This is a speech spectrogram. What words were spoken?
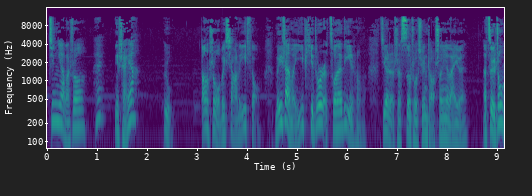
惊讶的说：“哎，你谁呀？”哎呦！当时我被吓了一跳，没站稳，一屁墩坐在地上了。接着是四处寻找声音来源，啊，最终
